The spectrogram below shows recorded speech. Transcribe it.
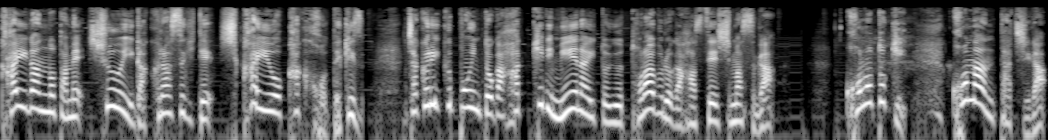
海岸のため周囲が暗すぎて視界を確保できず、着陸ポイントがはっきり見えないというトラブルが発生しますが、この時、コナンたちが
